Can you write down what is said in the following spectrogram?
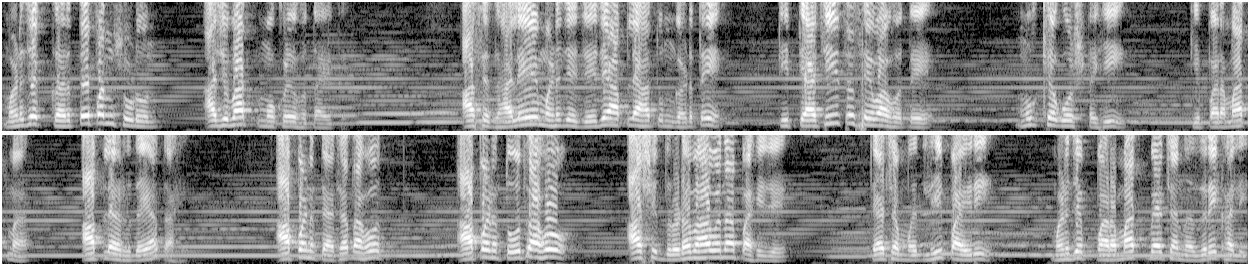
म्हणजे कर्तेपण सोडून अजिबात मोकळे होता येते. असे झाले म्हणजे जे जे आपल्या हातून घडते ती त्याचीच सेवा होते. मुख्य गोष्ट ही की परमात्मा आपल्या हृदयात आहे. आपण त्याच्यात आहोत आपण तोच आहो अशी दृढ भावना पाहिजे. त्याच्या मधली पायरी म्हणजे परमात्म्याच्या नजरेखाली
